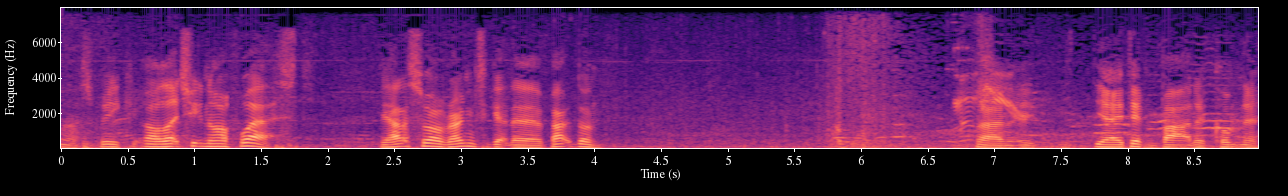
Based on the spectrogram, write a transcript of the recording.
Oh, speak. Oh, Electric Northwest. Yeah, that's where I rang to get the back done. Um, it, yeah, a different part of the company.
